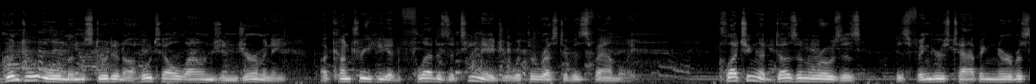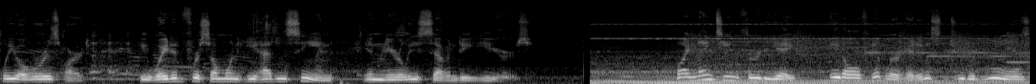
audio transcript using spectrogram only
Gunter Ullmann stood in a hotel lounge in Germany, a country he had fled as a teenager with the rest of his family. Clutching a dozen roses, his fingers tapping nervously over his heart, he waited for someone he hadn't seen in nearly 70 years. By 1938, Adolf Hitler had instituted rules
